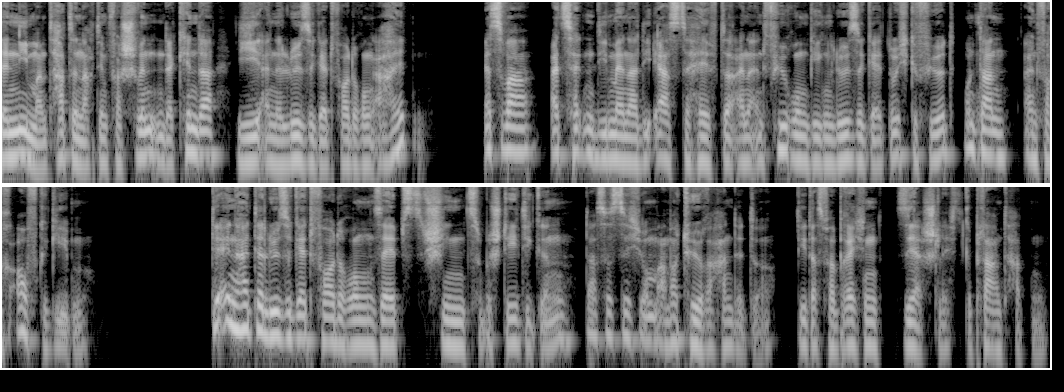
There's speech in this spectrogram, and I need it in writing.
denn niemand hatte nach dem Verschwinden der Kinder je eine Lösegeldforderung erhalten. Es war, als hätten die Männer die erste Hälfte einer Entführung gegen Lösegeld durchgeführt und dann einfach aufgegeben. Der Inhalt der Lösegeldforderung selbst schien zu bestätigen, dass es sich um Amateure handelte, die das Verbrechen sehr schlecht geplant hatten.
